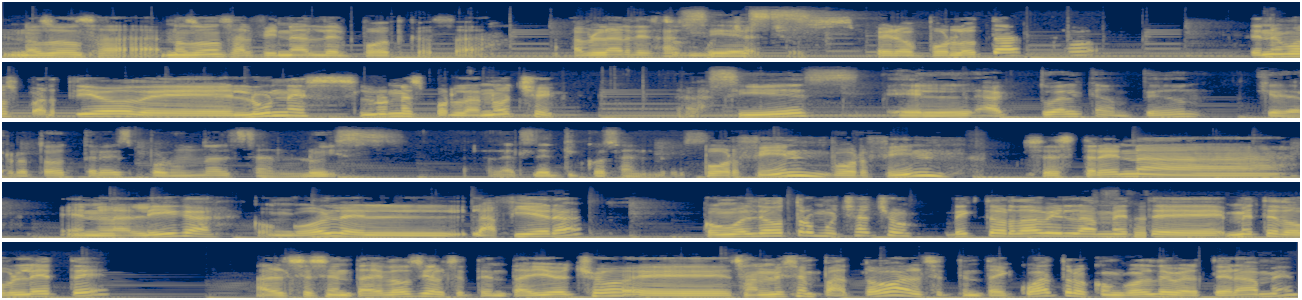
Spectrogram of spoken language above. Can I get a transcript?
Nos vamos, a, nos vamos al final del podcast a hablar de estos muchachos. Pero por lo tanto, tenemos partido de lunes, lunes por la noche. Así es, el actual campeón que derrotó 3 por 1 al San Luis, al Atlético San Luis. Por fin, por fin. Se estrena en la liga con gol el, la Fiera, con gol de otro muchacho. Víctor Dávila mete, mete doblete al 62 y al 78. Eh, San Luis empató al 74 con gol de Berterame.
